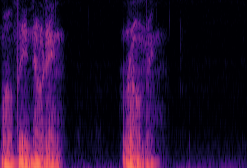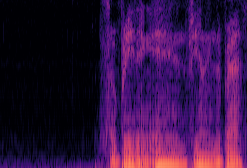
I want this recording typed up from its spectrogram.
we'll be noting, roaming. So breathing in, feeling the breath.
